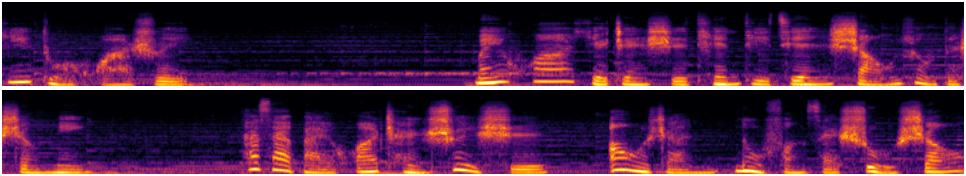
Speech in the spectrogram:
一朵花蕊。梅花也真是天地间少有的生命，它在百花沉睡时傲然怒放在树梢，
